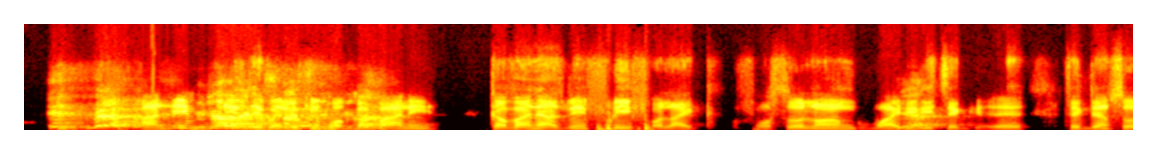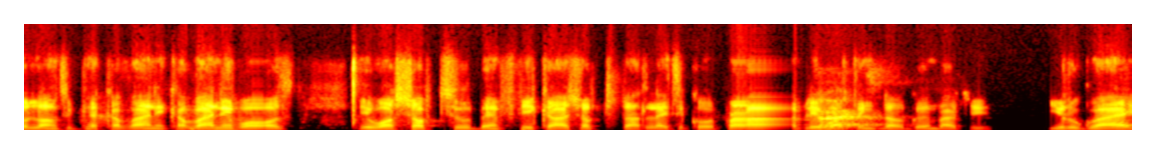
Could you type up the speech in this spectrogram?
and if, if like they were looking for Cavani, Cavani has been free for like for so long. Why yeah. did it take uh, take them so long to get Cavani? Cavani was he was shopped to Benfica, shopped to Atletico. Probably Correct. was thinking of going back to Uruguay,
